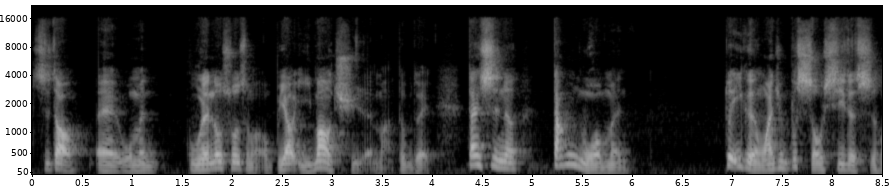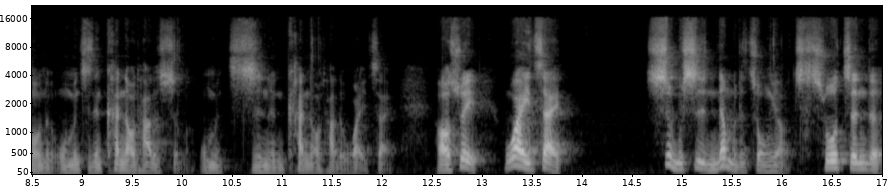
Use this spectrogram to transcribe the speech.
知道，哎，我们古人都说什么？我不要以貌取人嘛，对不对？但是呢，当我们对一个人完全不熟悉的时候呢，我们只能看到他的什么？我们只能看到他的外在。好，所以外在是不是那么的重要？说真的，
